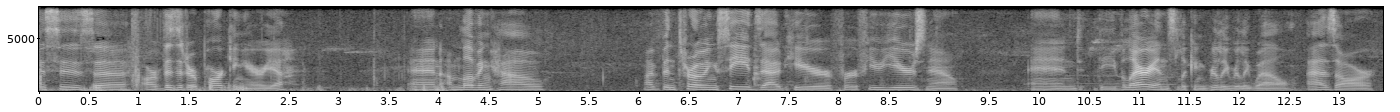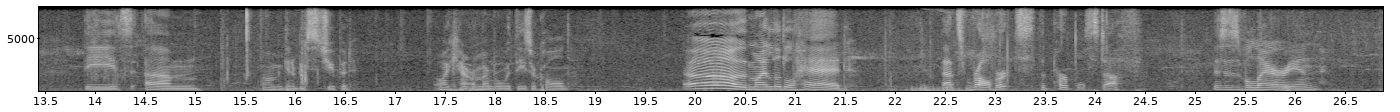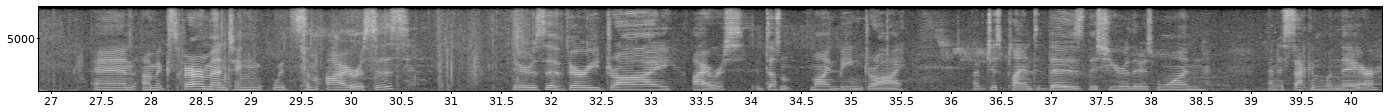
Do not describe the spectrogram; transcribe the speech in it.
This is uh, our visitor parking area and I'm loving how I've been throwing seeds out here for a few years now and the valerian's looking really really well as are these um, oh I'm gonna be stupid. Oh I can't remember what these are called. Oh my little head. That's Roberts the purple stuff. This is valerian and I'm experimenting with some irises. There's a very dry iris. It doesn't mind being dry. I've just planted those this year. There's one and a second one there.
